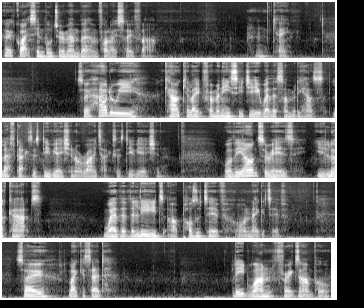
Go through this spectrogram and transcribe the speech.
so quite simple to remember and follow so far. Okay, so how do we calculate from an ECG whether somebody has left axis deviation or right axis deviation? Well, the answer is you look at whether the leads are positive or negative. So, like I said, lead 1, for example,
